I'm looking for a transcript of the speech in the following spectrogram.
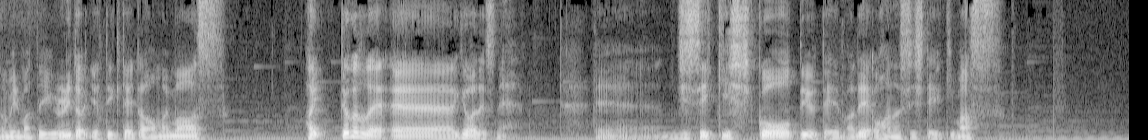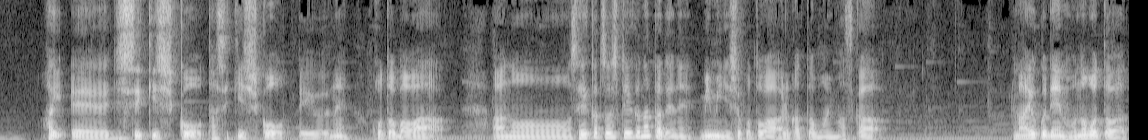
のんびりまったりゆるりとやっていきたいと思います。はい。ということで、えー、今日はですねえー、自責思考っていうテーマでお話ししていきます。はい、えー、自責思考、多責思考っていうね、言葉は、あのー、生活をしていく中でね、耳にしたことはあるかと思いますが、まあよくね、物事は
